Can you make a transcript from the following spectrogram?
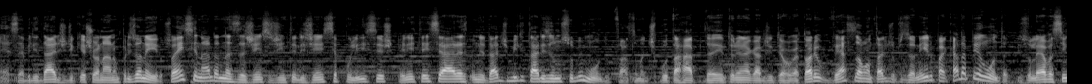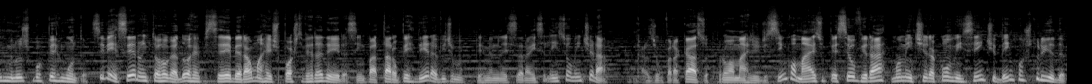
Essa é habilidade de questionar um prisioneiro. Só é ensinada nas agências de inteligência, polícias, penitenciárias, unidades militares e no submundo. Faça uma disputa rápida entre o negado de interrogatório versus a vontade do prisioneiro para cada pergunta. Isso leva 5 minutos por pergunta. Se vencer, o interrogador receberá uma resposta verdadeira. Se empatar ou perder, a vítima permanecerá em silêncio ou mentirá. No caso de um fracasso, por uma margem de 5 ou mais, o PC ouvirá uma mentira convincente e bem construída.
